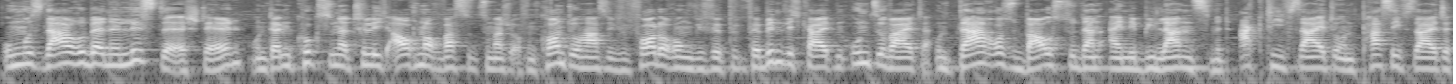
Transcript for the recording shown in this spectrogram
Und musst darüber eine Liste erstellen. Und dann guckst du natürlich auch noch, was du zum Beispiel auf dem Konto hast, wie viele Forderungen, wie viele Verbindlichkeiten und so weiter. Und daraus baust du dann eine Bilanz mit Aktivseite und Passivseite Seite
